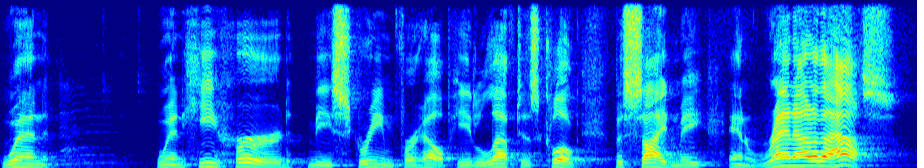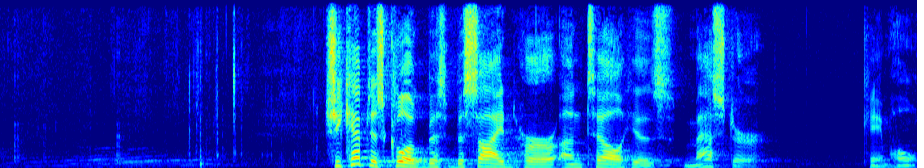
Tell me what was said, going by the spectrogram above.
When, when he heard me scream for help, he left his cloak beside me and ran out of the house. She kept his cloak beside her until his master came home.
